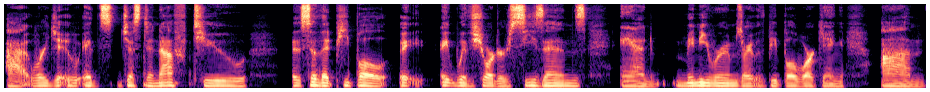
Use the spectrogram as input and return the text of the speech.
uh, we're it's just enough to so that people eh, eh, with shorter seasons and mini rooms right with people working um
